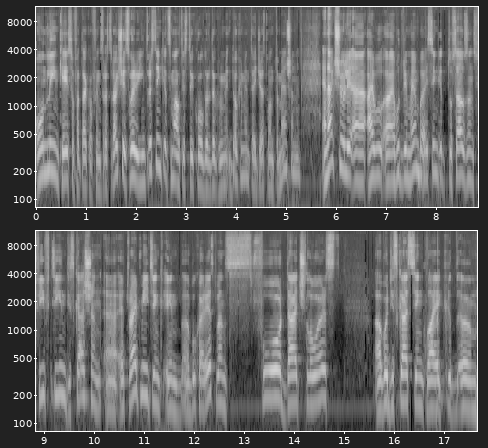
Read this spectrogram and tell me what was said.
only in case of attack of infrastructure. It's very interesting. It's multi-stakeholder document, document, I just want to mention it. And actually, uh, I, I would remember, I think in 2015 discussion uh, at RIPE meeting in uh, Bucharest when four Dutch lawyers uh, were discussing like um,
